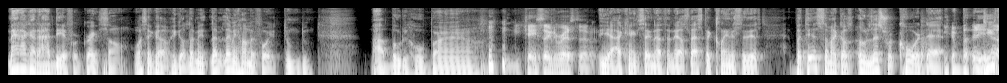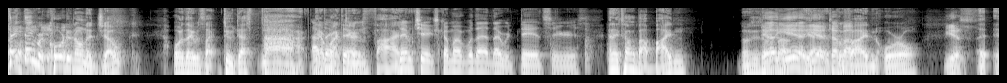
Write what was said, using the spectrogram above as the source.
"Man, I got an idea for a great song. What's it go?" He goes, "Let me let me, let me hum it for you." Doom doom. My booty hole brown. You can't say the rest of it. yeah, I can't say nothing else. That's the cleanest it is. But then somebody goes, "Oh, let's record that." Your buddy Do you think they recorded on a joke, or they was like, "Dude, that's fire. I that right there them, is fire." them chicks come up with that. They were dead serious. and they talk about Biden. Don't they talk Yeah, about, yeah, yeah, talk about- providing oral. Yes. Uh, uh,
